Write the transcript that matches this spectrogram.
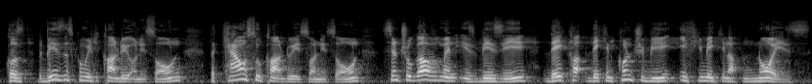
Because the business community can't do it on its own. The council can't do it on its own. Central government is busy. They, they can contribute if you make enough noise.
